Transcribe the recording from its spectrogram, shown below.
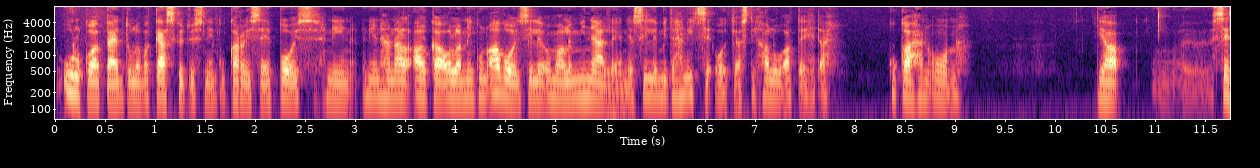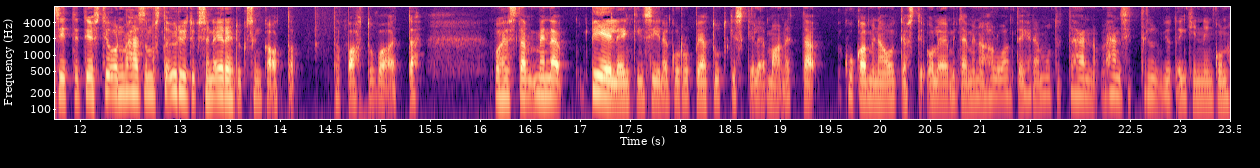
ulkoapäin tuleva käskytys niin kuin karisee pois, niin, niin hän alkaa olla niin kuin avoin sille omalle minälleen ja sille, mitä hän itse oikeasti haluaa tehdä, kuka hän on. Ja se sitten tietysti on vähän semmoista yrityksen erehdyksen kautta tapahtuvaa, että, voihan sitä mennä pieleenkin siinä, kun rupeaa tutkiskelemaan, että kuka minä oikeasti olen ja mitä minä haluan tehdä, mutta että hän, hän sitten jotenkin niin kuin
